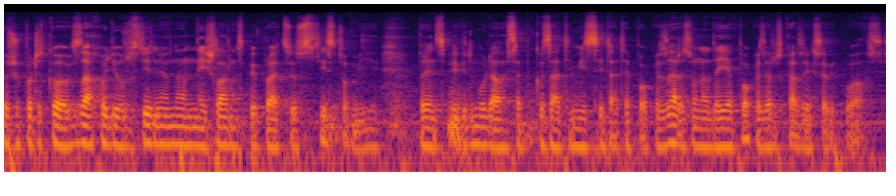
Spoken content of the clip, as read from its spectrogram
першопочаткових заходів розслідування вона не йшла на співпрацю з слідством і, в принципі, відмовлялася показати місце і дати показ. Зараз вона дає покази, розказує, як все відбувалося.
